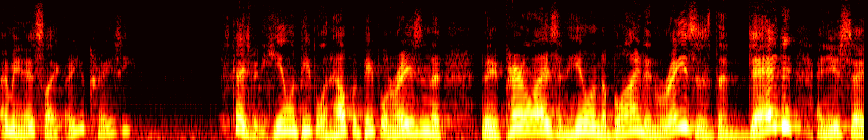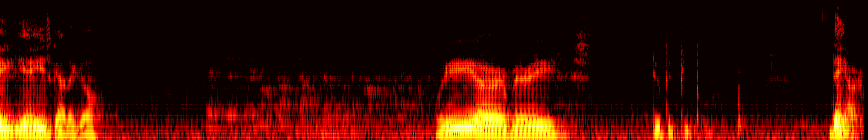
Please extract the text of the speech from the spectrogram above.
I mean, it's like, are you crazy? This guy's been healing people and helping people and raising the, the paralyzed and healing the blind and raises the dead. And you say, yeah, he's got to go. We are very stupid people. They are.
